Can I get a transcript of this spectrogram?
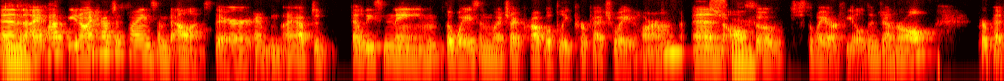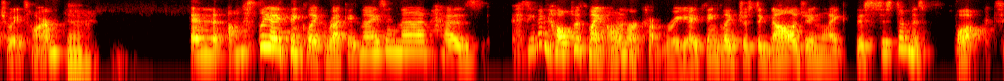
And Yeah. I have, you know, I have to find some balance there. And I have to at least name the ways in which I probably perpetuate harm and Sure. also just the way our field in general perpetuates harm Yeah. and honestly i think like recognizing that has has even helped with my own recovery i think like just acknowledging like this system is fucked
